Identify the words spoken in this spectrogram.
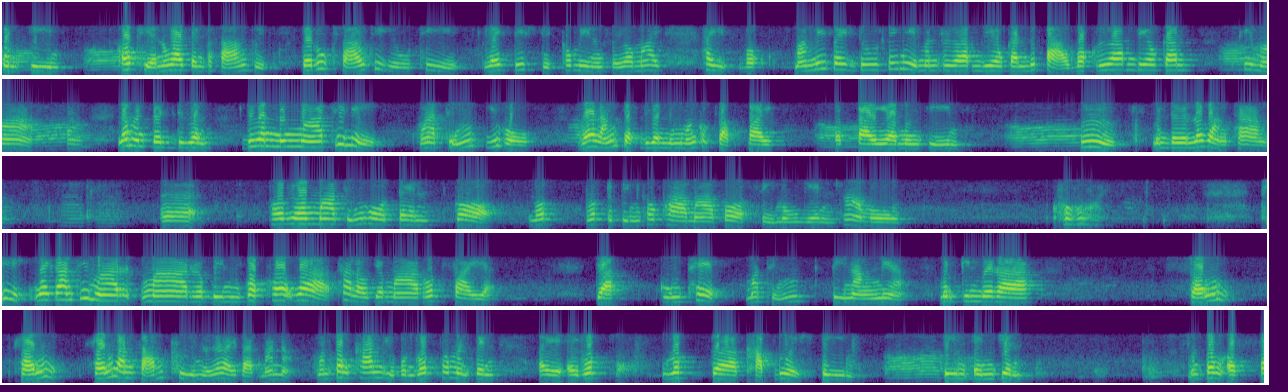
คนจีนอ๋อเขาเขียนเอาไว้เป็นภาษาอังกฤษ แต่ลูกสาวที่อยู่ที่เล็กดิสตริกเขามีหนังสือเอามาให้ให้บอกมันไม่ไปดูซินี่มันเรือลำเดียวกันหรือเปล่าบอกเรือลำเดียวกันที่มาค่ะแล้วมันเป็นเดือนเดือนหนึ่งมาที่นี่ มาถึงยุโรปและหลังจากเดือนหนึ่งมันก็กลับไปอ๋อเอ่อไปเอ่อเมืองจีนอ๋ออืม มันเดินระหว่างทางอืมอืมเอ่อพอโยมมาถึงโฮเทลก็รถรถจะปินเขาพามาก็สี่โมงเย็นห้าโมงโอ้ยที่ในการที่มามาเรือบินก็เพราะว่าถ้าเราจะมารถไฟอะ จากกรุงเทพมาถึงปีนังเนี่ย มันกินเวลาสองสองสองวันสามคืนหรืออะไรแบบนั้นอะ มันต้องค้างอยู่บนรถเพราะมันเป็นไอไอรถรถเอ่อขับด้วยสตีมอ๋อสตีมเอนจินมันต้องเอาไฟ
